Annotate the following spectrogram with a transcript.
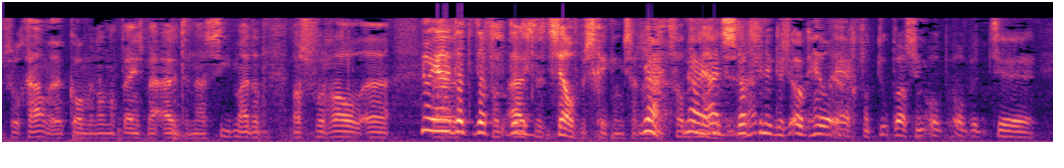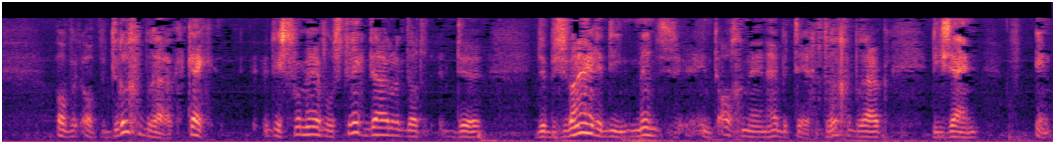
zo, gaan we, komen we dan opeens bij euthanasie. Maar dat was vooral Nou ja, eh, dat- dat- vanuit dat is- het zelfbeschikkingsrecht Ja, van nou de ja, mensen. dat hè? vind ik dus ook heel erg van toepassing op, op, het, eh, op, het, op het druggebruik. Kijk, het is voor mij volstrekt duidelijk dat de, de bezwaren die mensen in het algemeen hebben tegen druggebruik, die zijn in,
